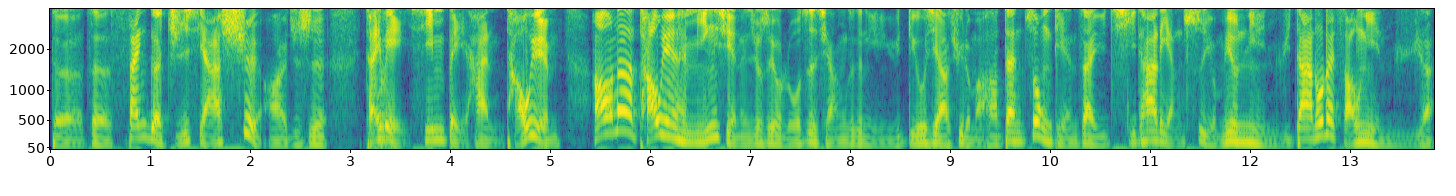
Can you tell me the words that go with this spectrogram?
的这三个直辖市啊，就是台北、新北和桃园。好，那桃园很明显的就是有罗志强这个鲶鱼丢下去了嘛哈，但重点在于其他两市有没有鲶鱼，大家都在找鲶鱼啊。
